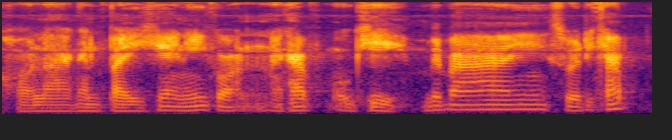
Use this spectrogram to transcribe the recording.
ขอลากันไปแค่นี้ก่อนนะครับ โอเค บ๊ายบาย สวัสดีครับ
